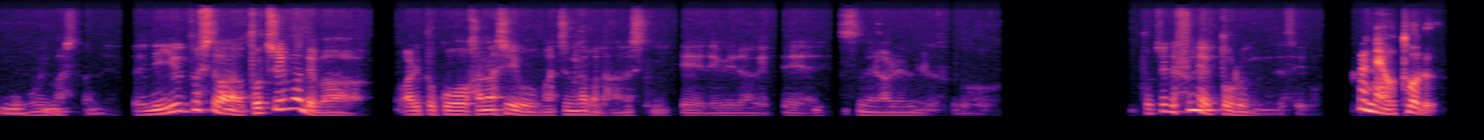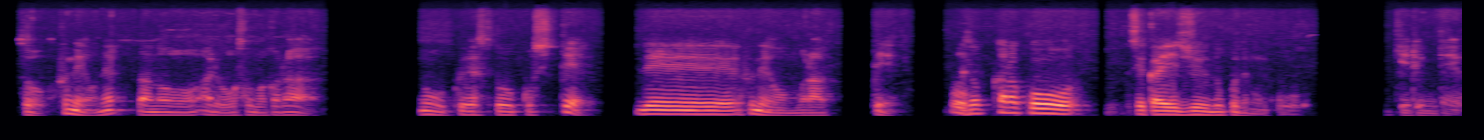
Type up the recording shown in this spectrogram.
思いましたね。理由としては、途中までは、割とこう話を街の中で話していて、レベル上げて進められるんですけど、途中で船取るんですよ。船を取る。そう、船をね、あの、ある大そばからのクエストを起こして、で、船をもらって、でおそこからこう、世界中どこでもこう、行けるみたい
